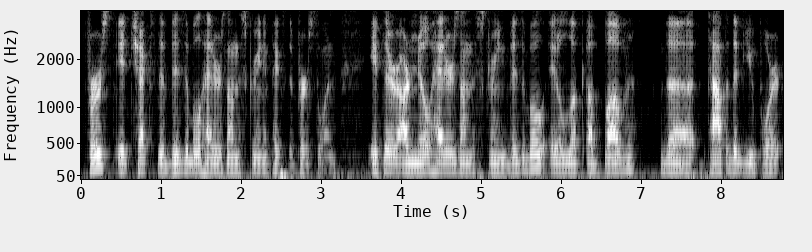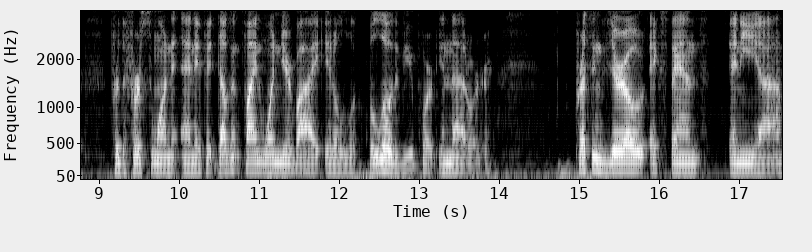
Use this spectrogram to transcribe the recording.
first it checks the visible headers on the screen and picks the first one. If there are no headers on the screen visible, it'll look above the top of the viewport for the first one, and if it doesn't find one nearby, it'll look below the viewport in that order. Pressing zero expands any uh,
